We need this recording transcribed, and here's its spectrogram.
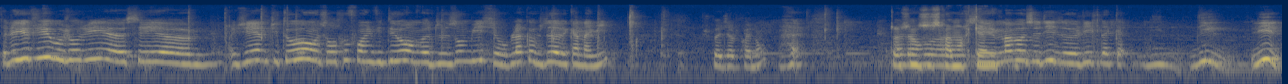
Salut YouTube, aujourd'hui euh, c'est euh, GM Tuto, on se retrouve pour une vidéo en mode zombie sur Black Ops 2 avec un ami. Je peux pas dire le prénom. De toute façon, ce sera euh, marqué. C'est de dit de l'île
